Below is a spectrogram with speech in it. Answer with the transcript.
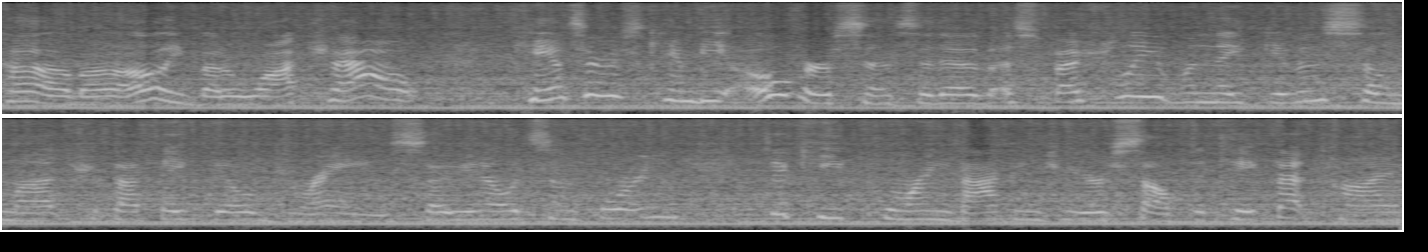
cub. Oh, you better watch out. Cancers can be oversensitive, especially when they've given so much that they feel drained. So, you know, it's important to keep pouring back into yourself, to take that time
